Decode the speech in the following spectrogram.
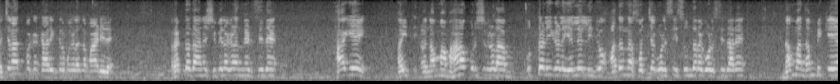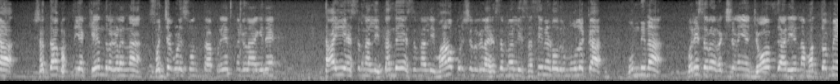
ರಚನಾತ್ಮಕ ಕಾರ್ಯಕ್ರಮಗಳನ್ನು ಮಾಡಿದೆ. ರಕ್ತದಾನ ಶಿಬಿರಗಳನ್ನು ನಡೆಸಿದೆ. ಹಾಗೆ ಐತಿ, ನಮ್ಮ ಮಹಾಪುರುಷರುಗಳ ಪುತ್ಥಳಿಗಳು ಎಲ್ಲೆಲ್ಲಿದೆಯೋ ಅದನ್ನು ಸ್ವಚ್ಛಗೊಳಿಸಿ, ಸುಂದರಗೊಳಿಸಿದ್ದಾರೆ. ನಮ್ಮ ನಂಬಿಕೆಯ ಶ್ರದ್ಧಾಭಕ್ತಿಯ ಕೇಂದ್ರಗಳನ್ನು ಸ್ವಚ್ಛಗೊಳಿಸುವಂಥ ಪ್ರಯತ್ನಗಳಾಗಿದೆ. ತಾಯಿ ಹೆಸರಿನಲ್ಲಿ ತಂದೆಯ ಹೆಸರಿನಲ್ಲಿ, ಮಹಾಪುರುಷರುಗಳ ಹೆಸರಿನಲ್ಲಿ ಸಸಿ ನೆಡೋದ್ರ ಮೂಲಕ ಮುಂದಿನ ಪರಿಸರ ರಕ್ಷಣೆಯ ಜವಾಬ್ದಾರಿಯನ್ನ ಮತ್ತೊಮ್ಮೆ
